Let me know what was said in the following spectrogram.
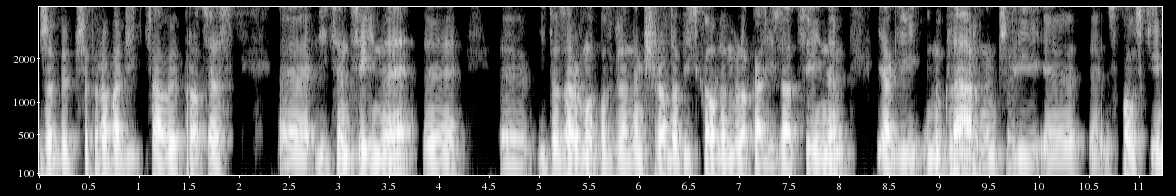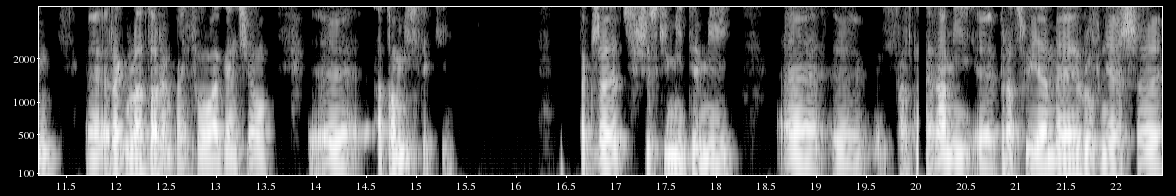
żeby przeprowadzić cały proces e, licencyjny e, e, i to zarówno pod względem środowiskowym, lokalizacyjnym, jak i nuklearnym, czyli e, e, z polskim e, regulatorem, Państwową Agencją e, Atomistyki. Także z wszystkimi tymi e, e, partnerami e, pracujemy. Również e,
